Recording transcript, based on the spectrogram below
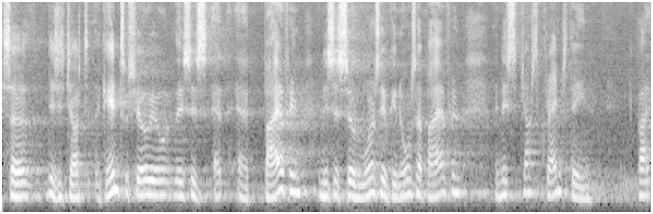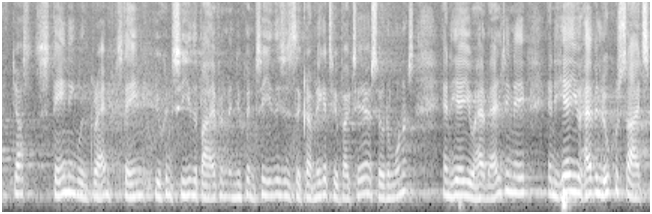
So this is just, again, to show you, this is a, a biofilm, and this is Pseudomonas aeruginosa biofilm, and it's just gram stain. By just staining with gram stain, you can see the biofilm, and you can see this is the gram-negative bacteria, Pseudomonas, and here you have alginate, and here you have leukocytes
